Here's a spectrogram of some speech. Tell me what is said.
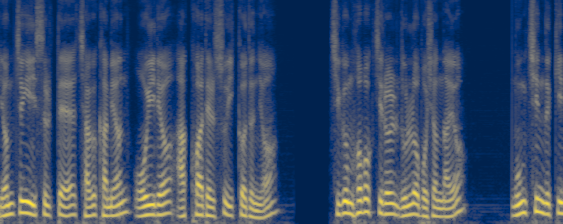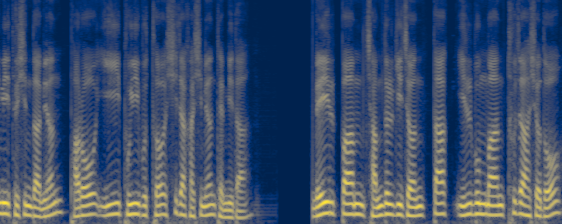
염증이 있을 때 자극하면 오히려 악화될 수 있거든요. 지금 허벅지를 눌러 보셨나요? 뭉친 느낌이 드신다면 바로 이 부위부터 시작하시면 됩니다. 매일 밤 잠들기 전 딱 1분만 투자하셔도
